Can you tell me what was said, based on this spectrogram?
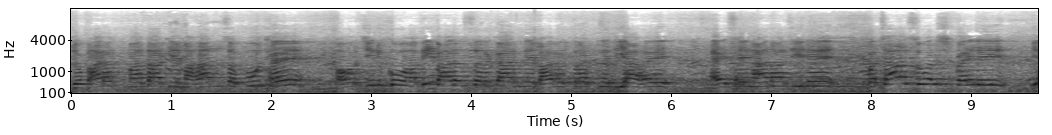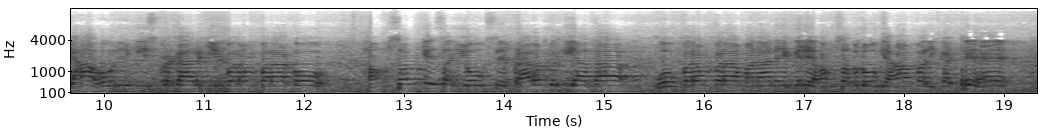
जो भारत माता के महान सपूत है और जिनको अभी भारत सरकार ने भारत रत्न दिया है। ऐसे नाना जी ने 50 वर्ष पहले यहाँ होली की इस प्रकार की परंपरा को हम सबके सहयोग से प्रारंभ किया था। वो परंपरा मनाने के लिए हम सब लोग यहाँ पर इकट्ठे हैं।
